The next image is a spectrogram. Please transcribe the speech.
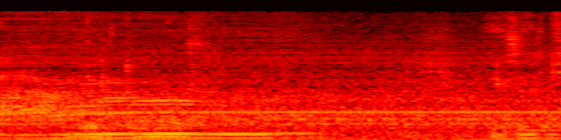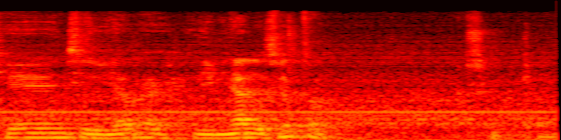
Ah. El tumor. Que en eliminarlo, ¿cierto? Sí, claro,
